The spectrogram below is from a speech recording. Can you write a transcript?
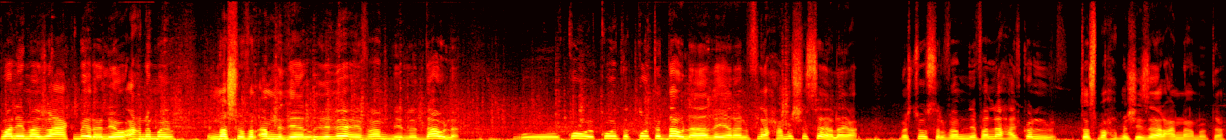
تولي مجاعة كبيرة اللي هو إحنا نمشوا في الأمن الغذائي فهمتني للدولة. وقوة قوة الدولة هذه الفلاحة مش سهلة يعني. باش توصل فهمني فلاحة الكل تصبح مش يزار على النعمة بتاعها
